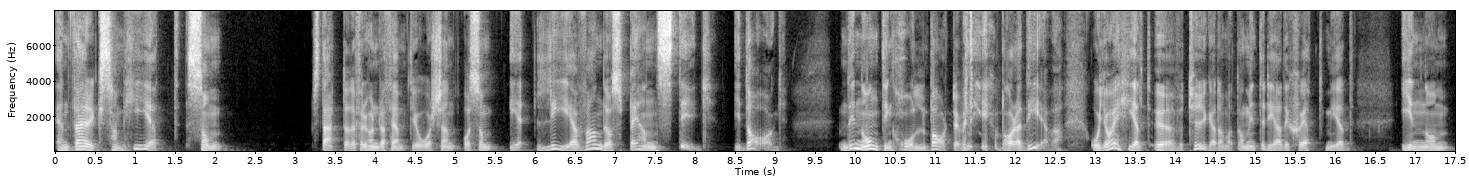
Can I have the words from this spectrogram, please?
en verksamhet som startade för 150 år sedan och som är levande och spänstig idag. Det är någonting hållbart över det, bara det. Va? Och jag är helt övertygad om att om inte det hade skett med inom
